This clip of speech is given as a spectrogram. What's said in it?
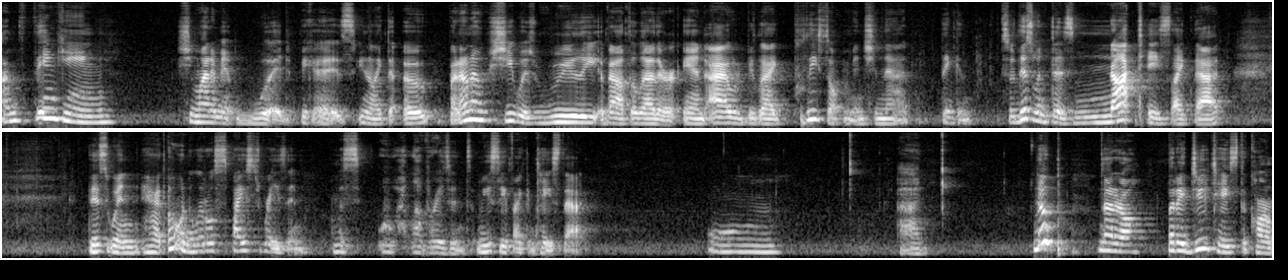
I'm thinking she might have meant wood because you know like the oak but i don't know she was really about the leather and i would be like please don't mention that thinking so this one does not taste like that. This one had oh and a little spiced raisin. I'm gonna see, oh i love raisins. Let me see if i can taste that. Um, uh, nope not at all. But i do taste the caramel.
